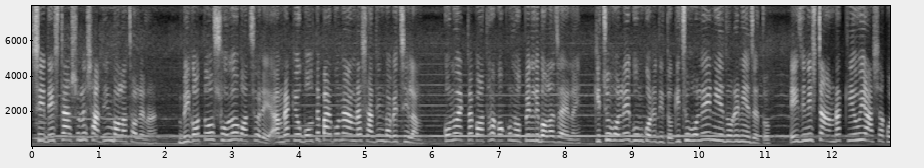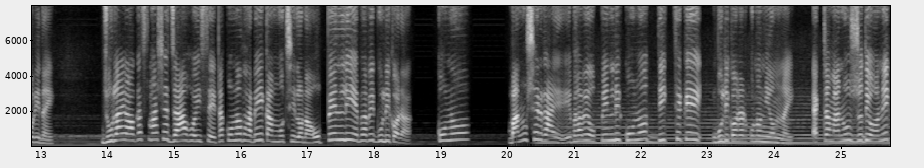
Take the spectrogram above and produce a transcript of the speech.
সেই দেশটা আসলে স্বাধীন বলা চলে না। বিগত ষোলো বছরে আমরা কেউ বলতে পারব না আমরা স্বাধীনভাবে ছিলাম। কোনো একটা কথা কখনো ওপেনলি বলা যায় নাই। কিছু হলেই গুম করে দিত, কিছু হলেই নিয়ে ধরে নিয়ে যেত। এই জিনিসটা আমরা কেউই আশা করি নাই। জুলাই, অগস্ট মাসে যা হয়েছে এটা কোনোভাবেই কাম্য ছিল না। ওপেনলি এভাবে গুলি করা। কোনো মানুষের গায়ে এভাবে ওপেনলি কোনো দিক থেকে গুলি করার কোনো নিয়ম নাই। একটা মানুষ যদি অনেক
